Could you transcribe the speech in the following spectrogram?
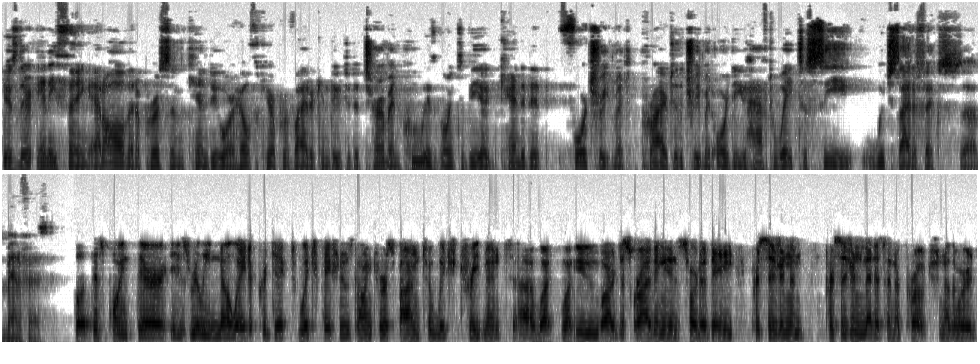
Is there anything at all that a person can do or a healthcare provider can do to determine who is going to be a candidate for treatment prior to the treatment, or do you have to wait to see which side effects uh, manifest? Well, at this point, there is really no way to predict which patient is going to respond to which treatment. Uh, what what you are describing is sort of a precision precision medicine approach. In other words,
